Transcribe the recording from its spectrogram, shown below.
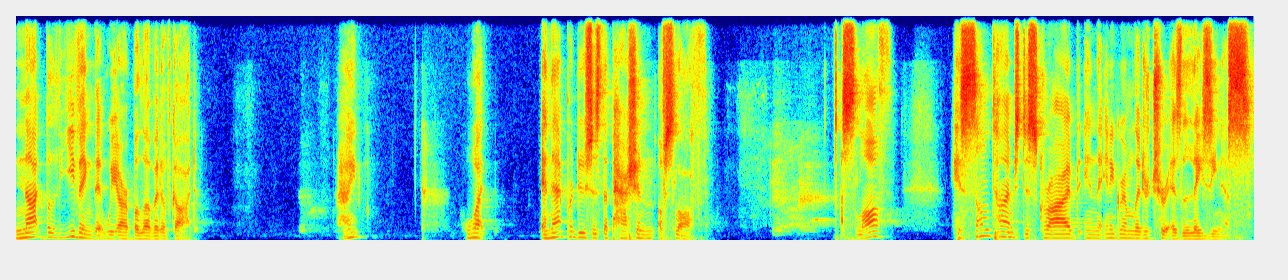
not believing that we are beloved of God. Right? What and that produces the passion of sloth. Sloth is sometimes described in the Enneagram literature as laziness.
